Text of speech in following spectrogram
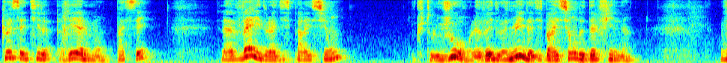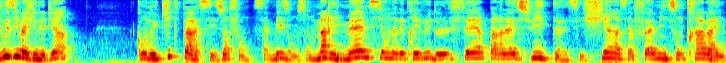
que s'est-il réellement passé? La veille de la disparition, plutôt le jour, la veille de la nuit de la disparition de Delphine vous imaginez bien qu'on ne quitte pas ses enfants, sa maison, son mari, même si on avait prévu de le faire par la suite, ses chiens, sa famille, son travail,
